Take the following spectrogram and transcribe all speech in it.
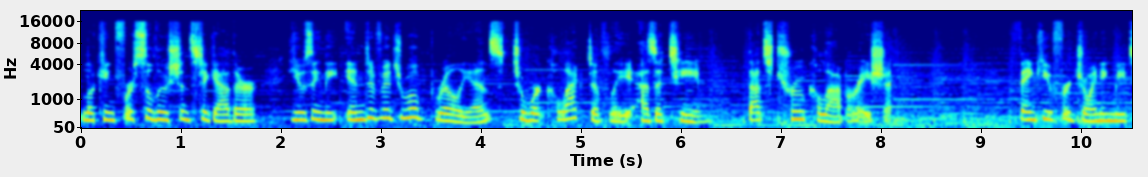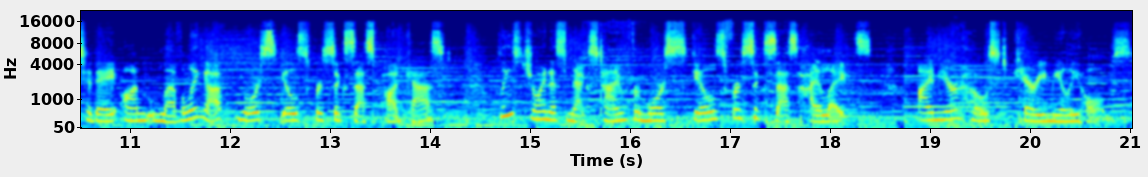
Looking for solutions together, using the individual brilliance to work collectively as a team. That's true collaboration. Thank you for joining me today on Leveling Up Your Skills for Success podcast. Please join us next time for more Skills for Success highlights. I'm your host, Carrie Mealy Holmes.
